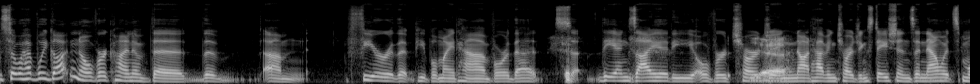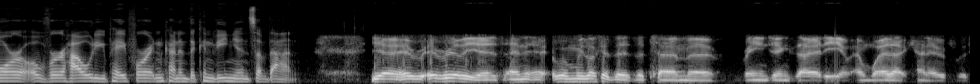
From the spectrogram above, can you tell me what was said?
so, have we gotten over kind of the the um, fear that people might have, or that the anxiety over charging, yeah. not having charging stations, and now it's more over how do you pay for it and kind of the convenience of that. Yeah, it, it really is. And it, when we look at the the term uh, range anxiety and where that kind of was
